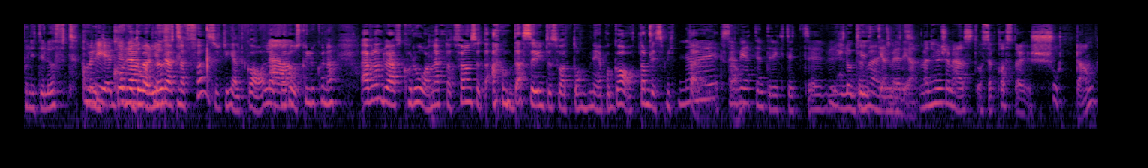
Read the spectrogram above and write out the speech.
få lite luft. Ja, Men det, det där med att korridorluft. inte öppna fönstret är helt galet. Ja. Vadå, skulle du kunna, även om du har haft corona, öppnat fönstret och andas, så är det inte så att de nere på gatan blir smittade. Nej, liksom. jag vet inte riktigt eh, logiken med det. Men hur som helst, och så kostar ju skjortan.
